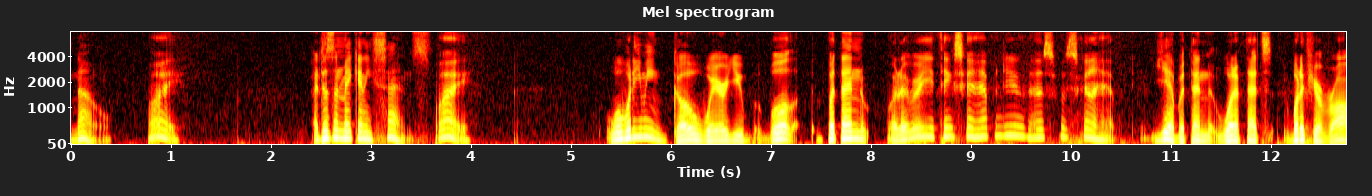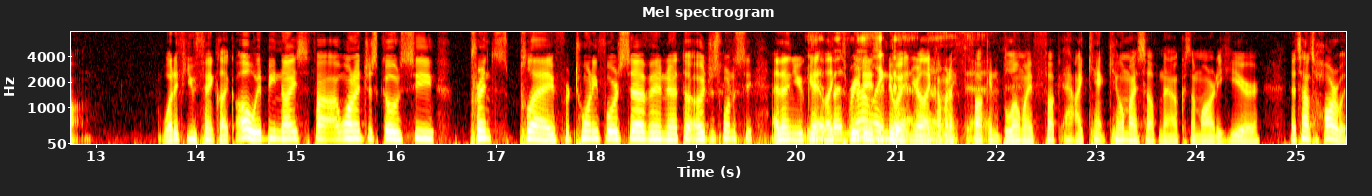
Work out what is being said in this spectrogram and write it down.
No. Why? It doesn't make any sense. Why? Well, what do you mean go where you Well, but then Whatever you think's gonna happen to you, that's what's gonna happen. yeah, but then what if that's what if you're wrong? What if you think like, "Oh, it'd be nice if I, I want to just go see Prince play for 24/7 at the I just want to see." And then you get Yeah, like but 3 not days like into it that, and you're like, not "I'm going like that. fucking blow my fuck I can't kill myself now cuz I'm already here." That sounds horrible.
